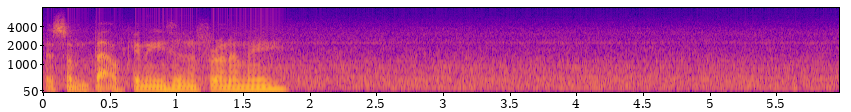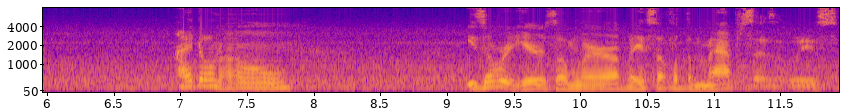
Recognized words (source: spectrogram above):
There's some balconies in front of me. I don't know. He's over here somewhere, based off what the map says, at least.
